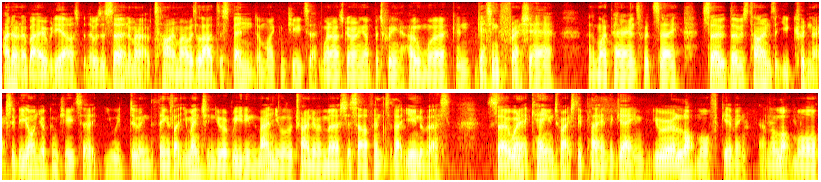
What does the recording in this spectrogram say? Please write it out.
I don't know about everybody else, but there was a certain amount of time I was allowed to spend on my computer when I was growing up between homework and getting fresh air, as my parents would say. So those times that you couldn't actually be on your computer, you were doing the things like you mentioned. You were reading the manual, trying to immerse yourself into that universe. So when it came to actually playing the game, you were a lot more forgiving and a lot more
